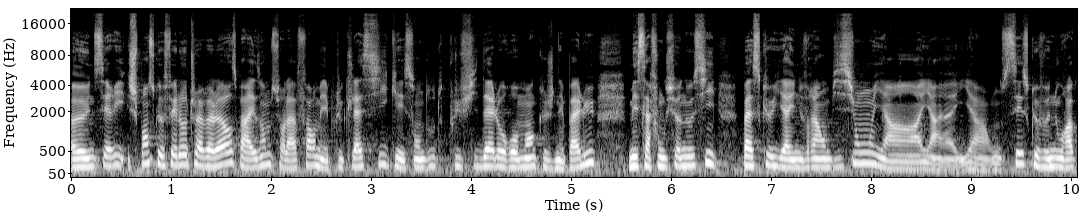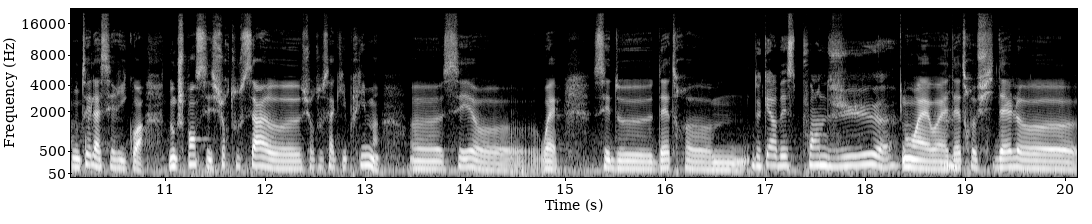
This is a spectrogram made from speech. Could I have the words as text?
euh, une série. Je pense que Fellow Travelers, par exemple, sur la forme est plus classique et sans doute plus fidèle au roman que je n'ai pas lu. mais ça fonctionne aussi parce qu'il y a une vraie ambition, y a, on sait ce que veut nous raconter la série, quoi. Donc je pense que c'est surtout ça, euh, surtout ça qui prime. Euh, c'est euh, ouais, c'est de d'être euh, De garder ce point de vue. euh, Ouais, ouais, Mm. d'être fidèle, euh,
